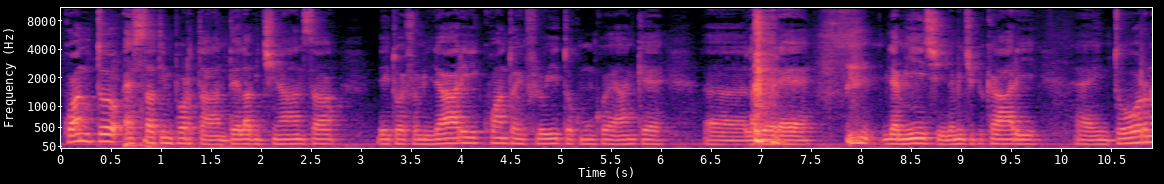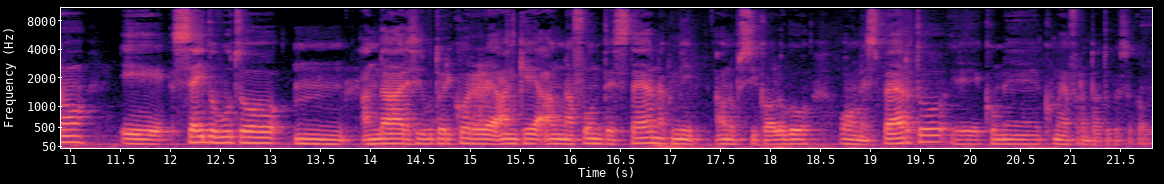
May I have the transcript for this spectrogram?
quanto è stato importante la vicinanza dei tuoi familiari, quanto ha influito comunque anche eh, l'avere gli amici, gli amici più cari eh, intorno? E sei dovuto mh, andare, sei dovuto ricorrere anche a una fonte esterna, quindi a uno psicologo o un esperto? E come, come hai affrontato questa cosa?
